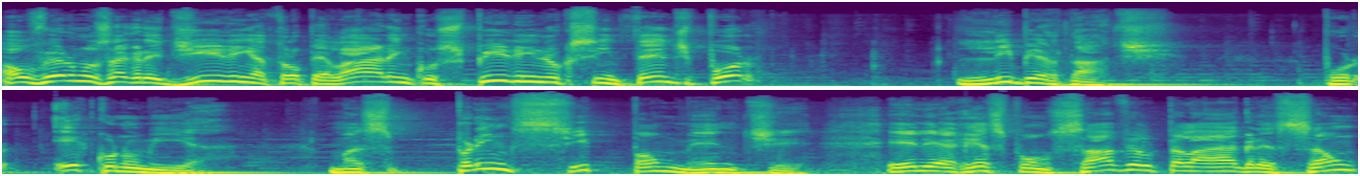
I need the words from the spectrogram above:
ao vermos agredirem, atropelarem, cuspirem no que se entende por liberdade, por economia, mas principalmente ele é responsável pela agressão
